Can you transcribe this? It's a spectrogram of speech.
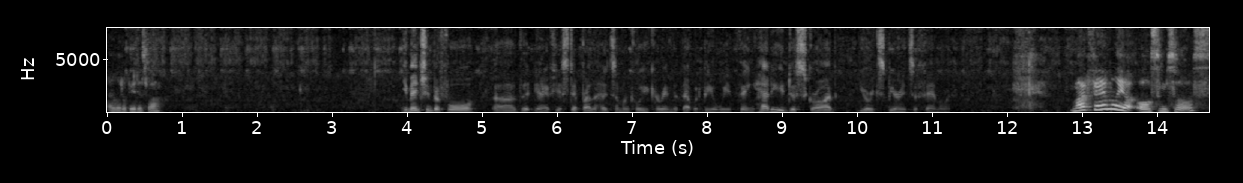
a little bit as well. You mentioned before uh, that you know if your stepbrother heard someone call you Corinne, that that would be a weird thing. How do you describe your experience of family? My family are awesome sauce.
